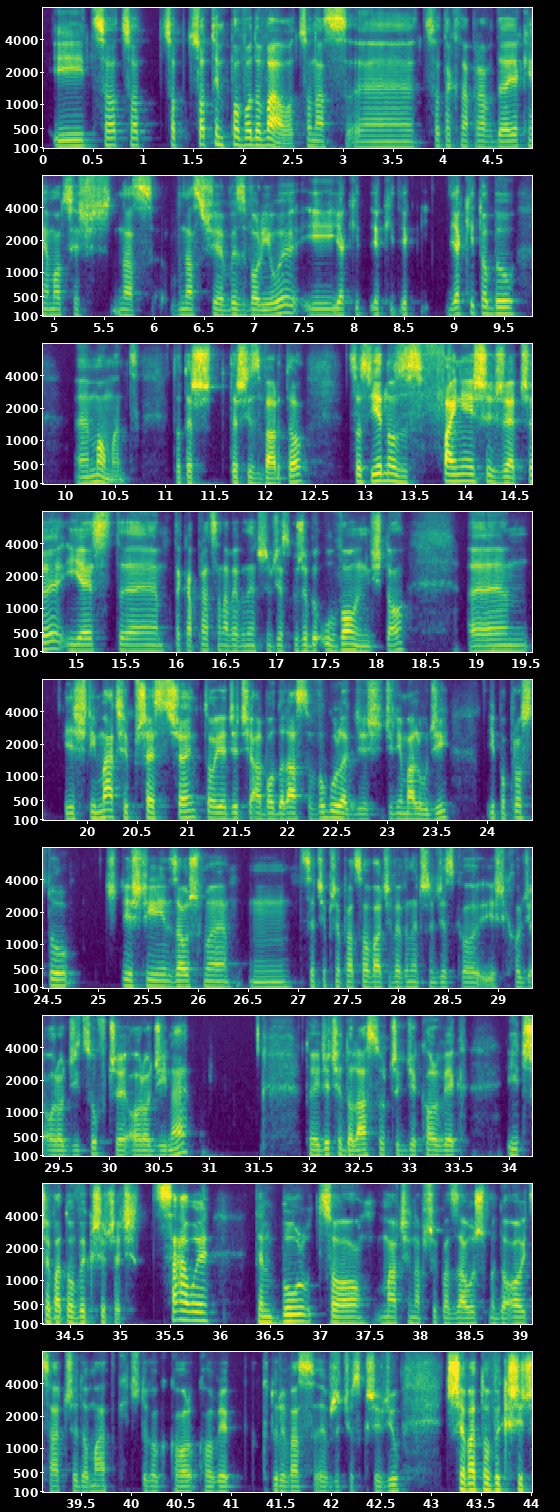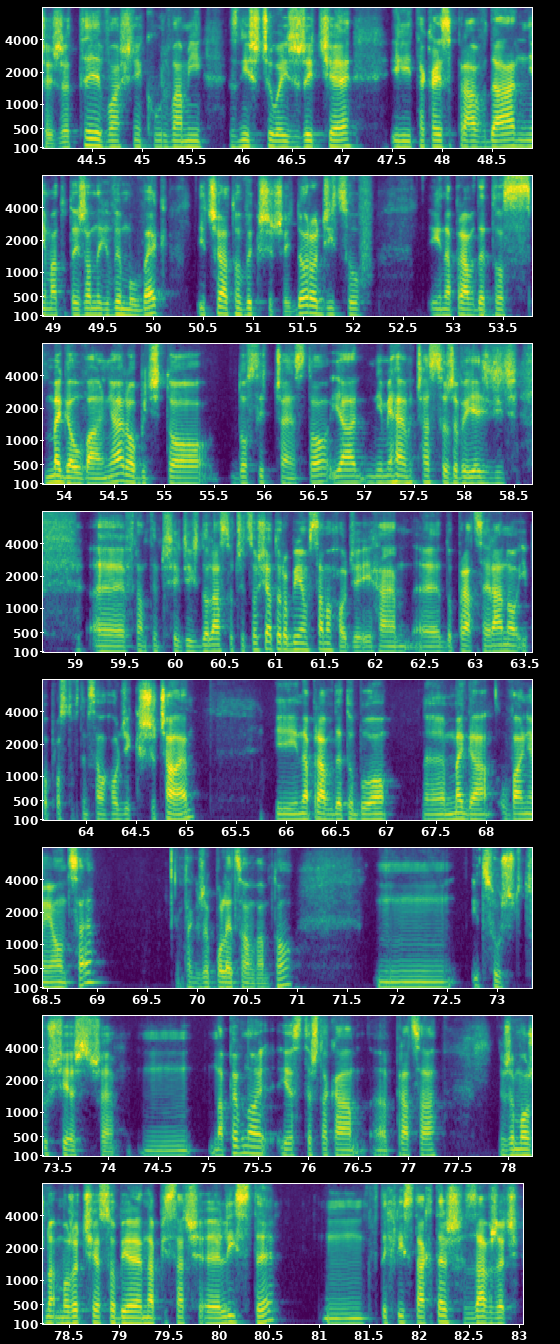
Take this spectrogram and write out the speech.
I co, co, co, co tym powodowało, co nas, e, co tak naprawdę, jakie emocje nas, w nas się wyzwoliły i jaki, jaki, jaki, jaki to był e, moment. To też, też jest warto. Co jest jedną z fajniejszych rzeczy, jest e, taka praca na wewnętrznym dziecku, żeby uwolnić to. Jeśli macie przestrzeń, to jedziecie albo do lasu, w ogóle gdzieś, gdzie nie ma ludzi i po prostu, jeśli załóżmy, mm, chcecie przepracować wewnętrzne dziecko, jeśli chodzi o rodziców czy o rodzinę, to jedziecie do lasu czy gdziekolwiek i trzeba to wykrzyczeć. Cały ten ból, co macie na przykład, załóżmy do ojca, czy do matki, czy do kogokolwiek, który was w życiu skrzywdził, trzeba to wykrzyczeć, że ty właśnie kurwa mi zniszczyłeś życie i taka jest prawda, nie ma tutaj żadnych wymówek i trzeba to wykrzyczeć do rodziców, i naprawdę to mega uwalnia, robić to dosyć często. Ja nie miałem czasu, żeby jeździć, eee, w tamtym czasie gdzieś do lasu czy coś, ja to robiłem w samochodzie. Jechałem, eee, do pracy rano i po prostu w tym samochodzie krzyczałem i naprawdę to było, eee, mega uwalniające, także polecam wam to. Mm, i cóż, cóż jeszcze? Mm, na pewno jest też taka, e, praca, że można możecie sobie napisać, e, listy, w tych listach też zawrzeć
